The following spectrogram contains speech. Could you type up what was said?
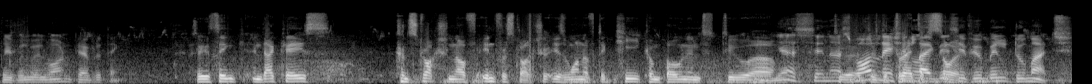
People will want everything. So you think in that case, construction of infrastructure is one of the key components to uh, Yes, in a to, uh, small to nation like this, if you build too much,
